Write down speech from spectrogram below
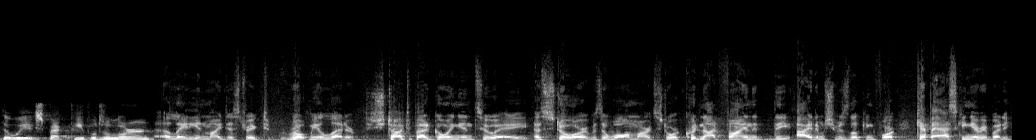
that we expect people to learn. A lady in my district wrote me a letter. She talked about going into a, a store, it was a Walmart store, could not find the, the item she was looking for, kept asking everybody,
